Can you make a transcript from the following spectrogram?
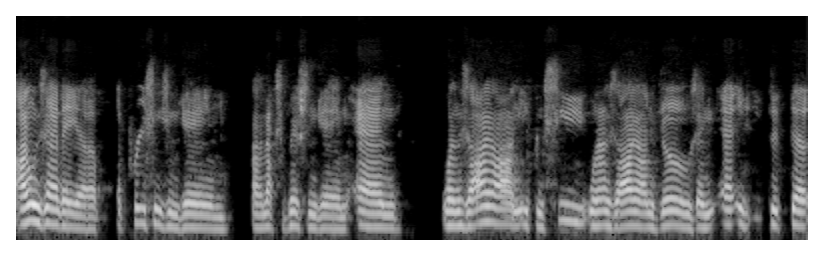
I was at a uh, a preseason game, an exhibition game, and when Zion, you can see where Zion goes, and uh, the, the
